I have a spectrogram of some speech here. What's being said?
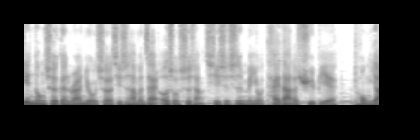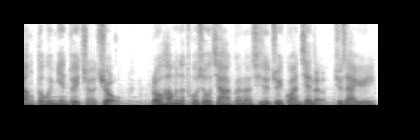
电动车跟燃油车其实他们在二手市场其实是没有太大的区别，同样都会面对折旧。然后他们的脱售价格呢，其实最关键的就在于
